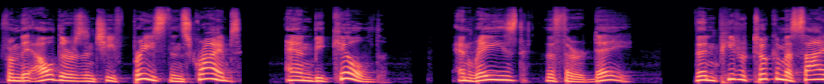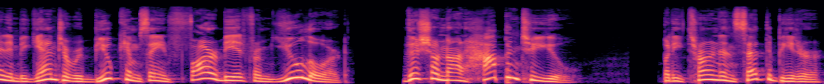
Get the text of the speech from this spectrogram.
from the elders and chief priests and scribes and be killed, and raised the third day. Then Peter took him aside and began to rebuke him, saying, Far be it from you, Lord, this shall not happen to you. But he turned and said to Peter,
